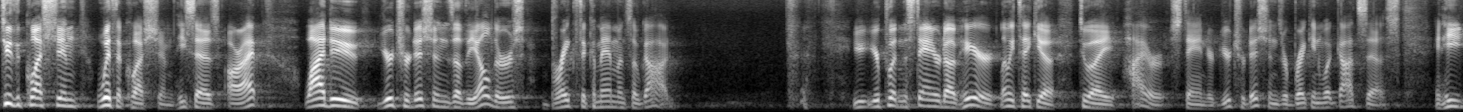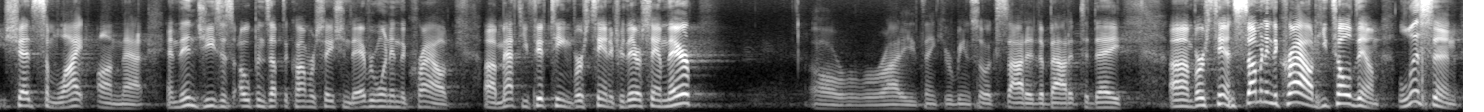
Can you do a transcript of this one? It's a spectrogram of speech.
to the question with a question. He says, All right, why do your traditions of the elders break the commandments of God? You're putting the standard up here. Let me take you to a higher standard. Your traditions are breaking what God says. And he sheds some light on that. And then Jesus opens up the conversation to everyone in the crowd. Uh, Matthew 15, verse 10. If you're there, Sam, there. All righty. Thank you for being so excited about it today. Um, verse 10 Summoning the crowd, he told them, Listen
